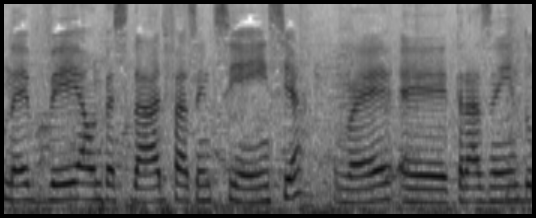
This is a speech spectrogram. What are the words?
né, ver a universidade fazendo ciência, né, é, trazendo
